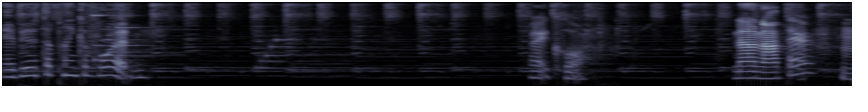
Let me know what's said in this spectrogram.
Maybe with a plank of wood. Alright, cool. No, not there? Hmm.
